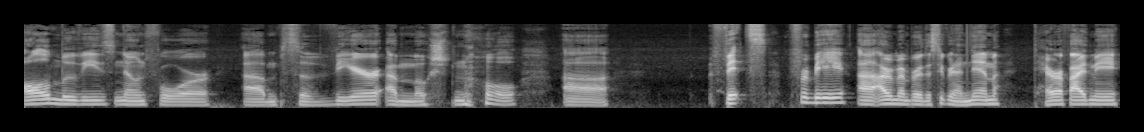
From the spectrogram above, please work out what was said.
all movies known for um, severe emotional uh, fits for me. Uh, I remember The Secret of NIMH terrified me.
